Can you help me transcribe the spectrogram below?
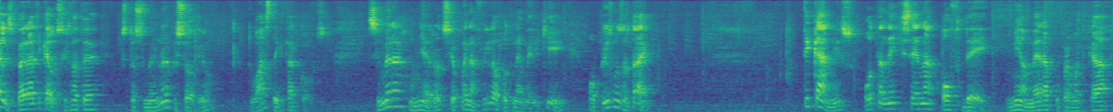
Καλησπέρα και καλώς ήρθατε στο σημερινό επεισόδιο του Ask the Guitar Coach. Σήμερα έχουμε μια ερώτηση από ένα φίλο από την Αμερική, ο οποίος μας ρωτάει Τι κάνεις όταν έχεις ένα off day, μια μέρα που πραγματικά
